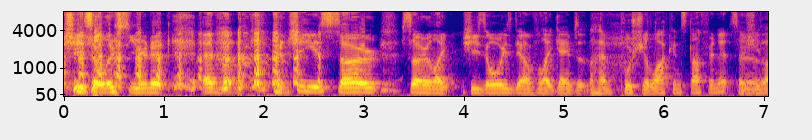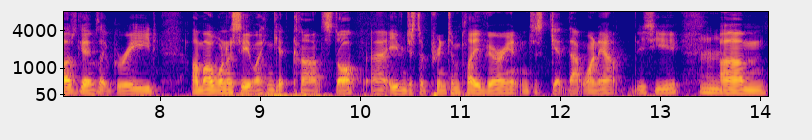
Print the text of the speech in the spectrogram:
she's a loose unit, and but, but she is so so like she's always down for like games that have push your luck and stuff in it. So she loves games like Greed. Um, I want to see if I can get Can't Stop, uh, even just a print and play variant, and just get that one out this year. Um,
